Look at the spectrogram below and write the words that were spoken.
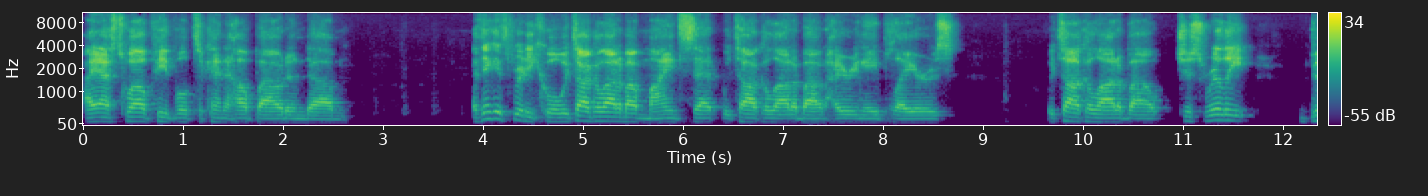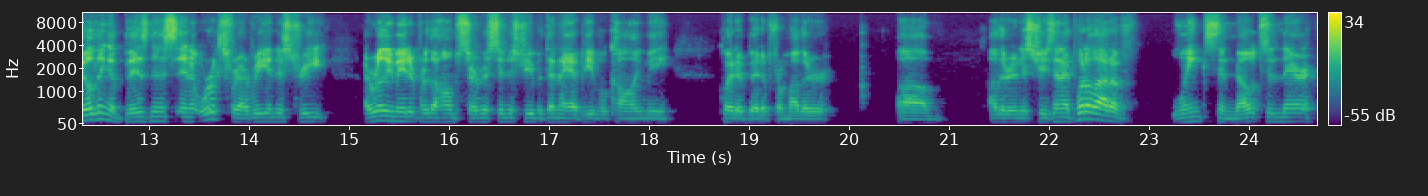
I asked 12 people to kind of help out and um, I think it's pretty cool. We talk a lot about mindset. We talk a lot about hiring A players. We talk a lot about just really building a business and it works for every industry. I really made it for the home service industry, but then I had people calling me quite a bit from other um, other industries. And I put a lot of links and notes in there.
